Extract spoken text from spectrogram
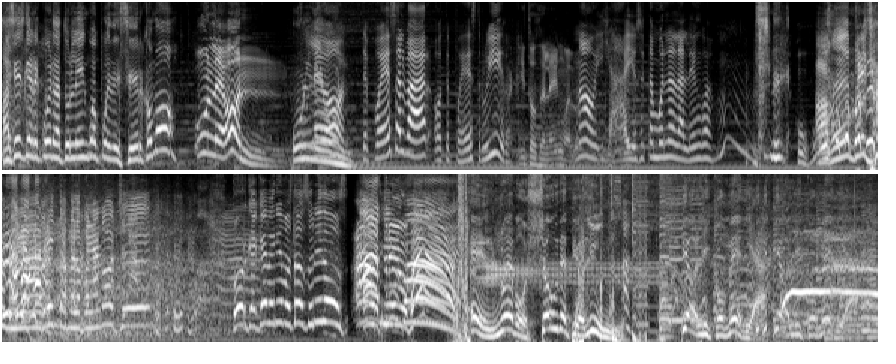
Así es que recuerda, tu lengua puede ser como Un león. Un león. Te puede salvar o te puede destruir. Taquitos de lengua. ¿no? No, y ya, yo soy tan buena en la lengua. Mm. A ver, réntamela para la noche. Porque aquí venimos, Estados Unidos, a triunfar. El nuevo show de Piolín. Piolicomedia. Piolicomedia.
